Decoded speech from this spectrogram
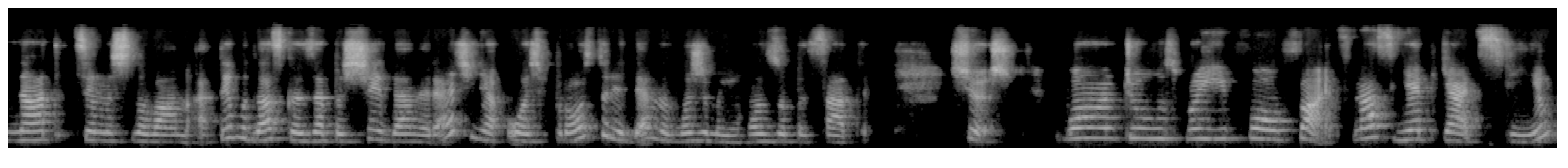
над цими словами, а ти, будь ласка, запиши дане речення ось в просторі, де ми можемо його записати. Що ж, one, two, three, four, five. У нас є п'ять слів.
